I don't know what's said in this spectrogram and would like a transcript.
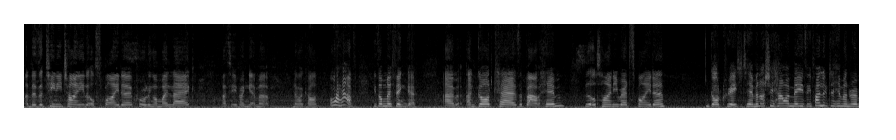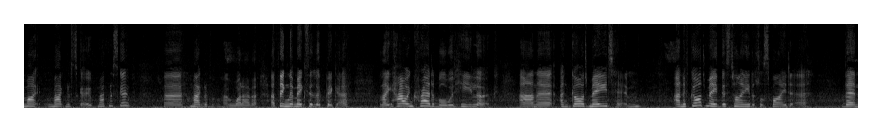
and there's a teeny tiny little spider crawling on my leg. Let's see if I can get him up. No, I can't. Oh, I have. He's on my finger. Um, and God cares about him, the little tiny red spider. God created him, and actually, how amazing! If I looked at him under a magnoscope, magnoscope, uh, magnif whatever, a thing that makes it look bigger, like how incredible would he look? And, uh, and God made him. And if God made this tiny little spider, then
